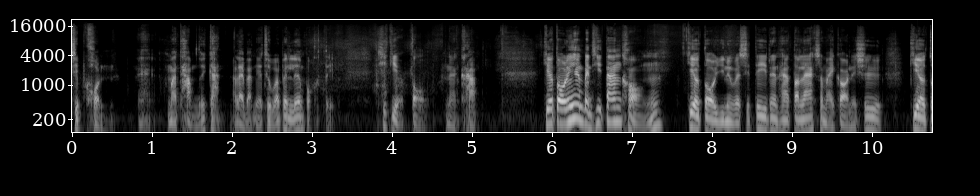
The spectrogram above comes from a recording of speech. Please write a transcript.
20 คน นะมาทำด้วยกันอะไรแบบนี้ถือว่าเป็นเรื่องปกติที่เกียวโตนะครับ เกียวโตนี่ยังเป็นที่ตั้งของเกียวโต University ด้วยนะฮะตอนแรกสมัยก่อนในชื่อเกียวโต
